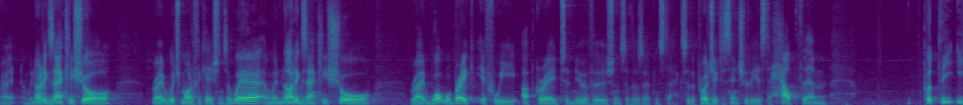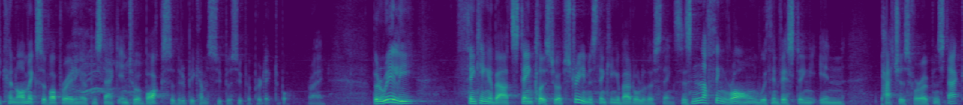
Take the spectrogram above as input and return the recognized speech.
right? And we're not exactly sure, right, which modifications are where, and we're not exactly sure, right, what will break if we upgrade to newer versions of those OpenStack. So the project essentially is to help them put the economics of operating OpenStack into a box so that it becomes super, super predictable, right? But really, thinking about staying close to upstream is thinking about all of those things. There's nothing wrong with investing in patches for OpenStack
